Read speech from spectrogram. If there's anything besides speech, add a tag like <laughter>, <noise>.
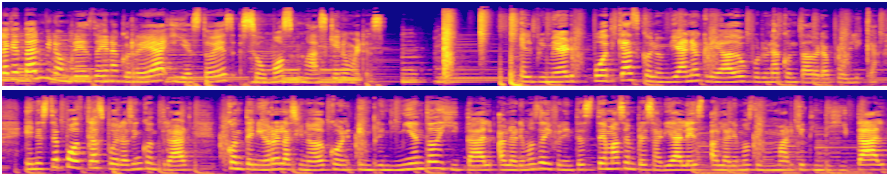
Hola, ¿qué tal? Mi nombre es Diana Correa y esto es Somos Más que Números el primer podcast colombiano creado por una contadora pública. En este podcast podrás encontrar contenido relacionado con emprendimiento digital, hablaremos de diferentes temas empresariales, hablaremos de marketing digital,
